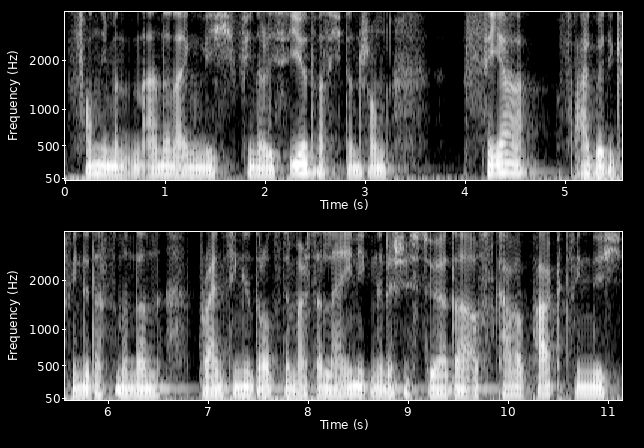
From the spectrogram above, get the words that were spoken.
von jemand anderen eigentlich finalisiert, was ich dann schon sehr fragwürdig finde, dass man dann Brian Singer trotzdem als alleinigen Regisseur da aufs Cover packt, finde ich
